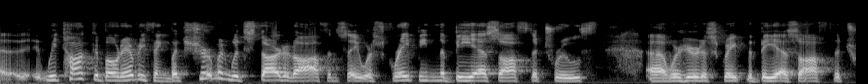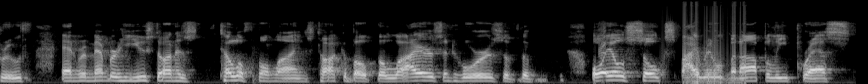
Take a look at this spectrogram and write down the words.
Uh, we talked about everything, but Sherman would start it off and say, "We're scraping the BS off the truth." Uh, we're here to scrape the BS off the truth. And remember, he used on his telephone lines talk about the liars and whores of the oil soaked spiral monopoly press.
